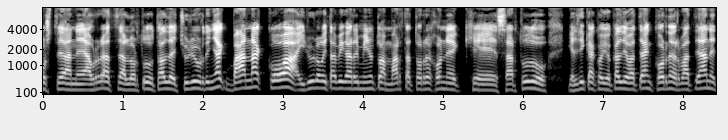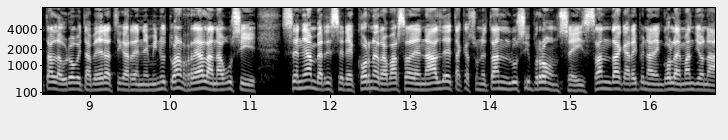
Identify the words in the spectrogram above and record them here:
ostean e, aurreratzea lortu du talde txuri urdinak, banakoa, irurogeita bigarren minutuan, Marta Torrejonek e, sartu du geldikako jokaldi batean, korner batean, eta laurogeita bederatzigarren minutuan, reala nagusi zenean berriz ere kornera Barsaren alde eta kasunetan Lucy Bronze izan da garaipenaren gola eman diona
